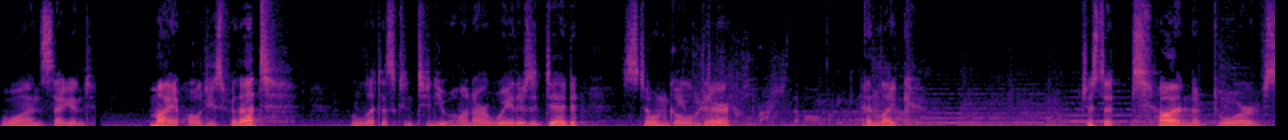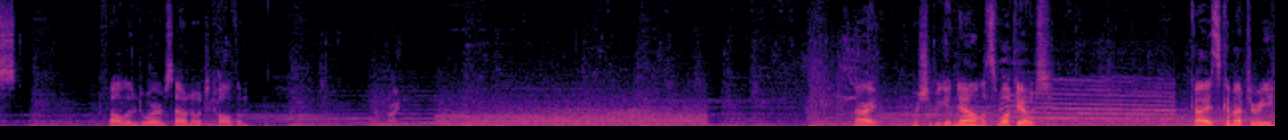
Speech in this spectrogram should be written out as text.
One second. My apologies for that. Let us continue on our way. There's a dead stone golem there. And like just a ton of dwarves. Fallen dwarves? I don't know what to call them. Alright, we should be good now. Let's walk out. Guys, come after me.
